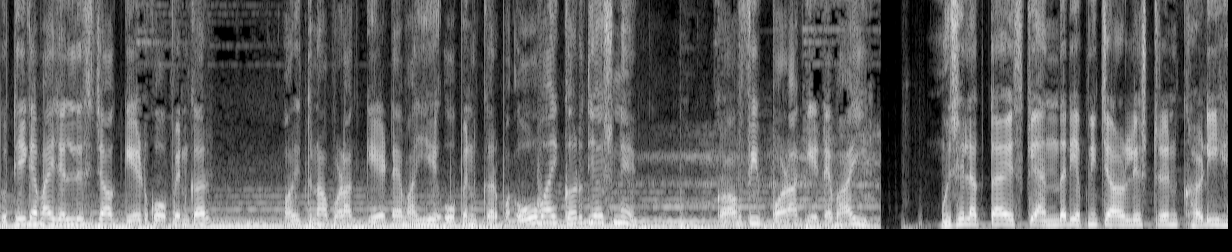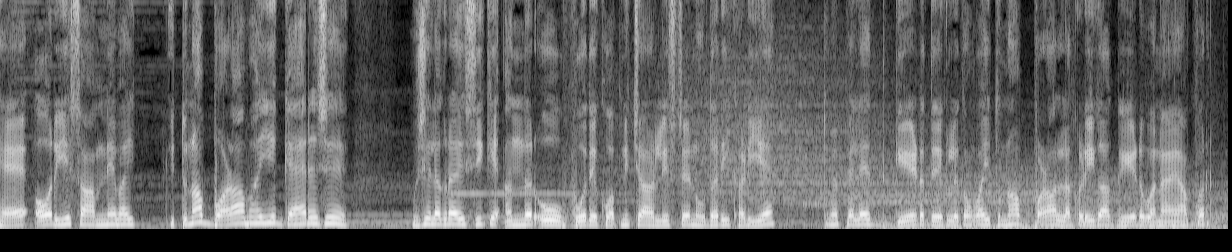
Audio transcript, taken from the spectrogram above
तो ठीक है भाई, जल्दी से जाओ, गेट को ओपन कर। और इतना बड़ा गेट है भाई, ये ओपन कर पा ओ भाई, कर दिया इसने। काफ़ी बड़ा गेट है भाई। मुझे लगता है इसके अंदर ही अपनी चार्लिस ट्रेन खड़ी है और ये सामने भाई, इतना बड़ा भाई, ये गैरेज है। मुझे लग रहा है इसी के अंदर, ओ, वो देखो, अपनी चार्लिस ट्रेन उधर ही खड़ी है। तो मैं पहले गेट देख लेता हूँ भाई, इतना बड़ा लकड़ी का गेट बना है यहाँ पर।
